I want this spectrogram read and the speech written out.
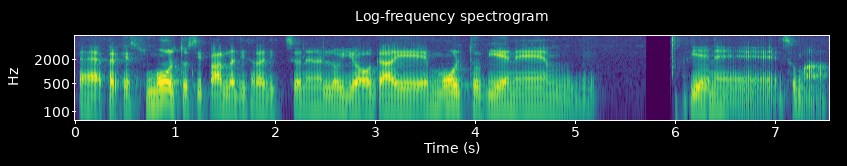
Eh, perché su molto si parla di tradizione nello yoga e molto viene, viene, insomma,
